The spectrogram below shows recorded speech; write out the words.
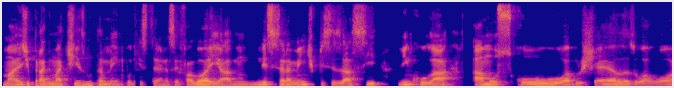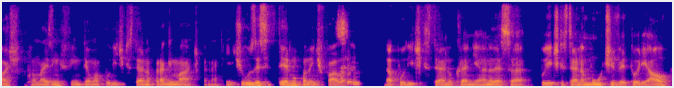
mas de pragmatismo também política externa. Você falou aí, ah, não necessariamente precisar se vincular a Moscou, ou a Bruxelas, ou a Washington, mas enfim, ter uma política externa pragmática. Né? A gente usa esse termo quando a gente fala Sim. da política externa ucraniana, dessa política externa multivetorial,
